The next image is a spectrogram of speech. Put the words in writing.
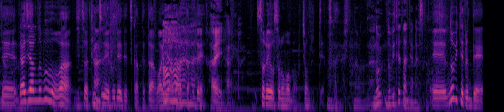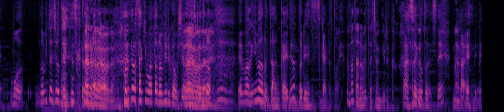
でラジアルの部分は実は T2FD で使ってたワイヤーがあったので、はいはいはい。それをそのままちょん切って使いました。なるほど。の伸びてたんじゃないですか？えー伸びてるんで、もう伸びた状態ですから、これから先また伸びるかもしれないですけど、どね。えまあ、今の段階ではとりあえず使えると。いう、また伸びたらちょん切ると。あそういうことですね。なるほどね。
